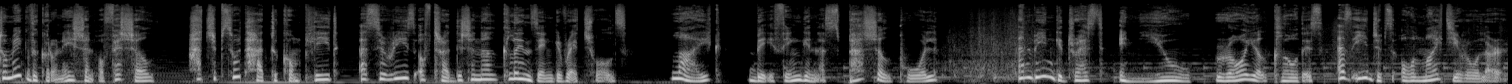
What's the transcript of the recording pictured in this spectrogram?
To make the coronation official, Hatshepsut had to complete a series of traditional cleansing rituals, like bathing in a special pool and being dressed in new royal clothes as Egypt's almighty ruler.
